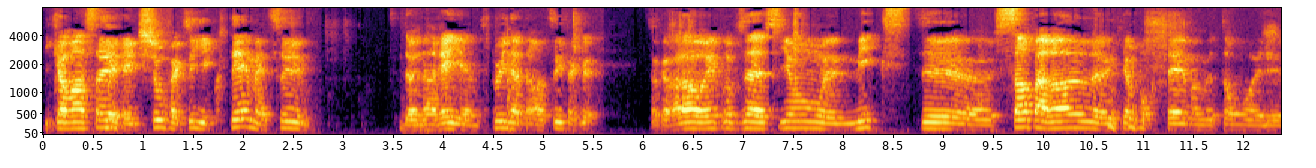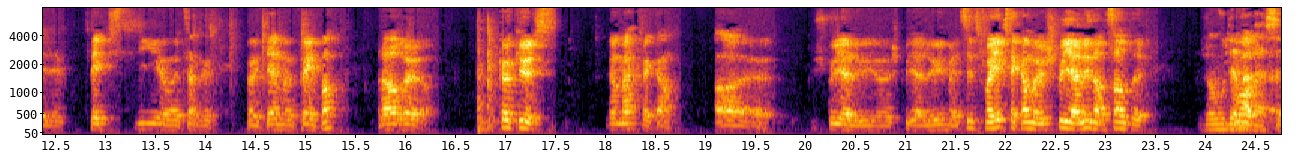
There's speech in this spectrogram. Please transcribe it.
il commençait à être chaud, fait que tu sais, il écoutait, mais tu sais, d'une oreille un petit peu inattentive. Fait que là, alors, improvisation euh, mixte, euh, sans parole, euh, qui a pour thème, mettons, le, le Pepsi, un thème, peu importe. Alors, Caucus. Là, Marc fait comme, ah, je peux y aller, je peux y aller. Mais tu sais, tu voyais que c'était comme un je peux y aller dans le sens de. Je vais vous débarrasser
